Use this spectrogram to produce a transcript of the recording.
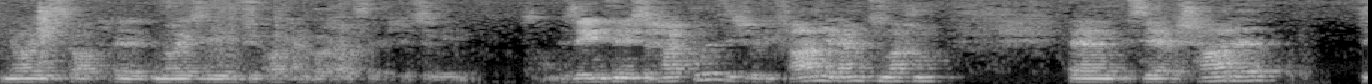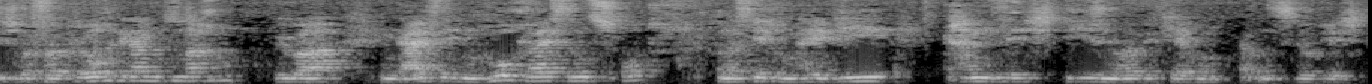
neues, Gott, äh, neues Leben für Gott, an Gott ausgerichtet zu leben. So, deswegen finde ich es total cool, sich über die Fragen Gedanken zu machen. Ähm, es wäre schade, sich über Folklore Gedanken zu machen, über den geistigen Hochleistungssport, sondern es geht um, hey, wie kann sich diese Neubekehrung bei uns wirklich,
